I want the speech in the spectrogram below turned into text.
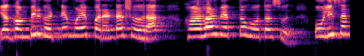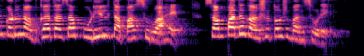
या गंभीर घटनेमुळे परंडा शहरात हळहळ व्यक्त होत असून पोलिसांकडून अपघाताचा पुढील तपास सुरू आहे. संपादक आशुतोष बनसोडे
